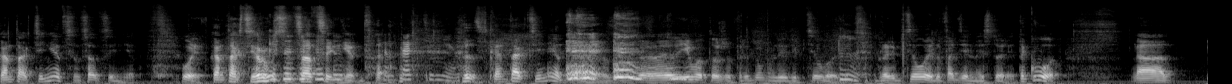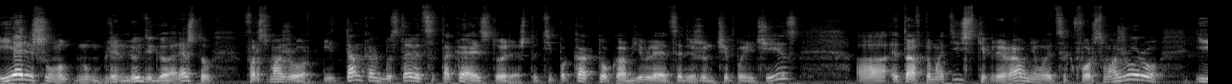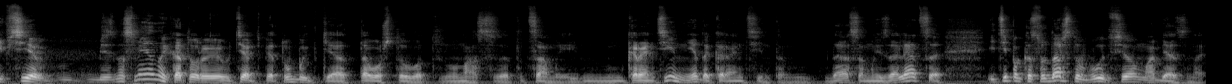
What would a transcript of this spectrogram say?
ВКонтакте нет, сенсации нет. Ой, ВКонтакте ру сенсации нет. ВКонтакте нет. ВКонтакте нет, да. Его тоже придумали рептилоиды. Про рептилоидов отдельная история. Так вот, а, и я решил, ну, ну, блин, люди говорят, что форс-мажор. И там как бы ставится такая история, что типа как только объявляется режим ЧП и ЧС, это автоматически приравнивается к форс-мажору, и все бизнесмены, которые терпят убытки от того, что вот у нас этот самый карантин, не до карантин, там, да, самоизоляция, и типа государство будет всем обязано.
